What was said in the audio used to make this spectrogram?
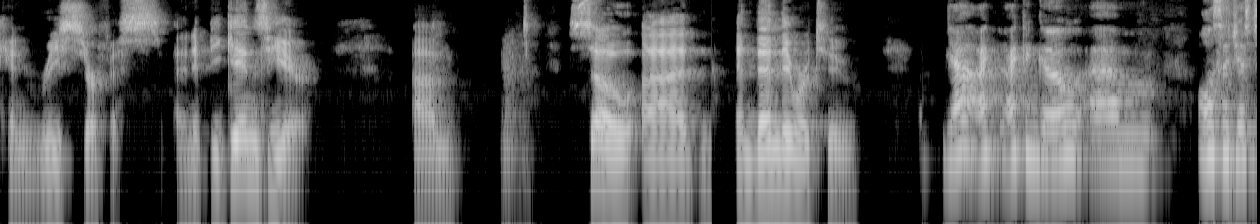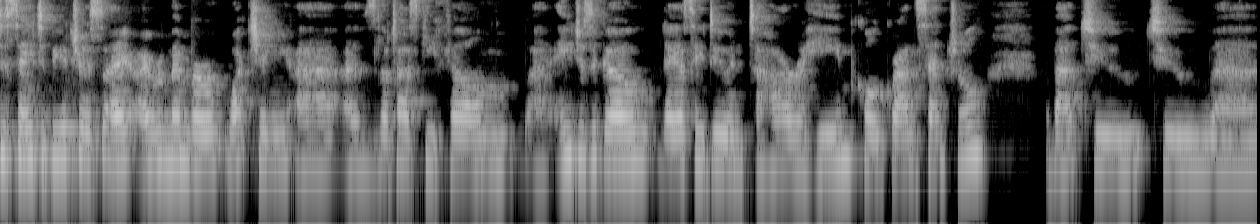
can resurface, and it begins here. Um, so uh, and then there were two. Yeah, I, I can go. Um, also, just to say to Beatrice, I, I remember watching uh, a Zlotowski film ages ago, Léa Seydoux and Tahar Rahim, called Grand Central about to to uh,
